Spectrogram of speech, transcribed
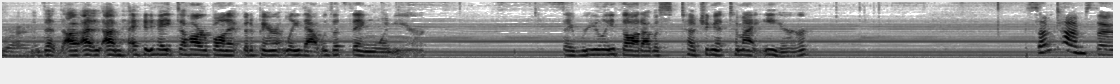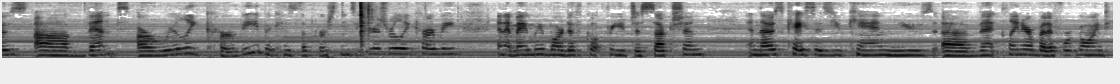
Right. That I, I, I hate to harp on it, but apparently that was a thing one year. They really thought I was touching it to my ear. Sometimes those uh, vents are really curvy because the person's ear is really curvy and it may be more difficult for you to suction. In those cases, you can use a vent cleaner, but if we're going to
